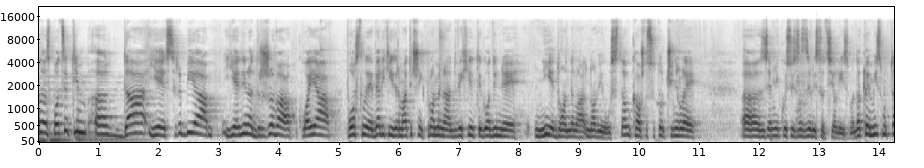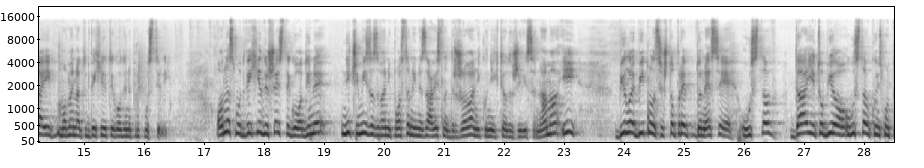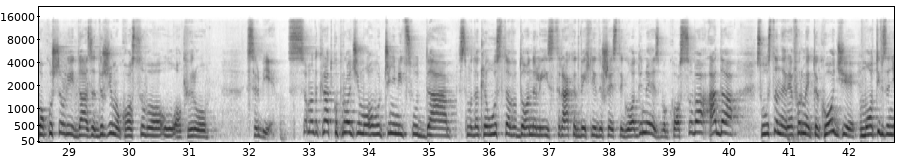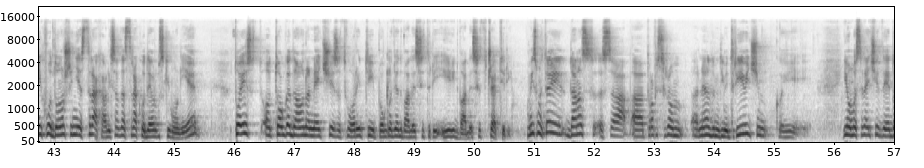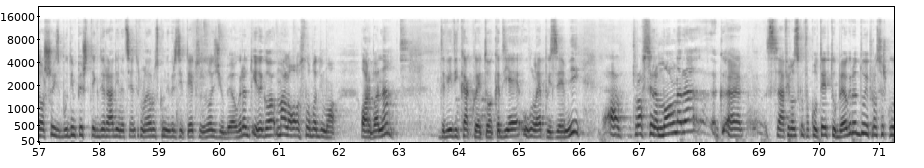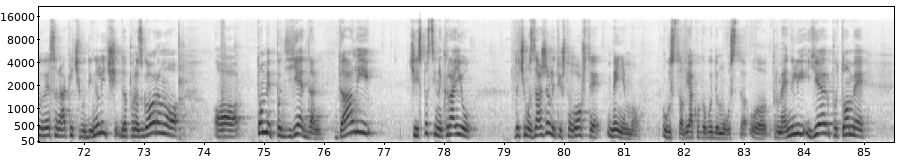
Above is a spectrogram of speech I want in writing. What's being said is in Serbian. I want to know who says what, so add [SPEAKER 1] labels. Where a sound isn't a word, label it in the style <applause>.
[SPEAKER 1] Samo da vas podsjetim da je Srbija jedina država koja posle velikih dramatičnih promena 2000. godine nije donela novi ustav, kao što su to činile zemlje koje su izlazili iz socijalizma. Dakle, mi smo taj moment 2000. godine propustili. Odmah smo 2006. godine, ničim izazvani, postali nezavisna država, niko nije hteo da živi sa nama i bilo je bitno da se što pre donese ustav, da je to bio ustav kojim smo pokušali da zadržimo Kosovo u okviru Srbije. Samo da kratko prođemo ovu činjenicu da smo dakle Ustav doneli iz straha 2006. godine zbog Kosova, a da su ustavne reforme takođe motiv za njihovo donošenje straha, ali sada strah od Evropske unije, to jest od toga da ona neće zatvoriti poglavlja 23 ili 24. Mi smo hteli danas sa profesorom Nenadom Dimitrijevićem, koji imamo sreće da je došao iz Budimpešte gde radi na Centralnom Evropskom univerzitetu da dođe u Beograd i da ga malo oslobodimo Orbana, da vidi kako je to kad je u lepoj zemlji. profesora Molnara sa Filozofskom fakultetu u Beogradu i profesorku Vesna Rakić Vodinalić da porazgovaramo o tome pod jedan, da li će ispasti na kraju da ćemo zažaliti što uopšte menjamo ustav, jako ga budemo ustav, promenili, jer po tome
